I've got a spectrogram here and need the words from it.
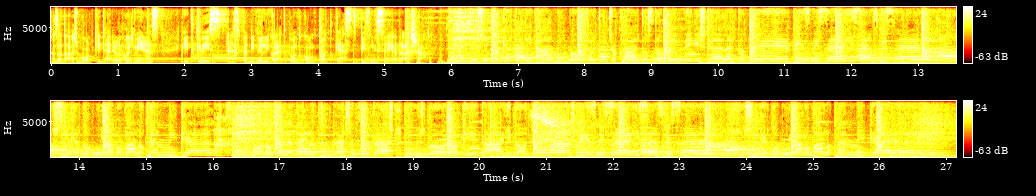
az adásból kiderül, hogy mi ez. Itt Krisz, ez pedig a Nicolette.com podcast business adása. Lehetőségekkel teli álmomban folyton csak változtam, mindig is kellett a tér. Bizniszel, hisz viszel A siker kapujában várlak, menni kell. Ott van a benned rejlő tudás, a futás. Gyújtsd be a rakétáidat, nyomás. Bizniszel, hisz viszel A siker kapujában várlak, menni kell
